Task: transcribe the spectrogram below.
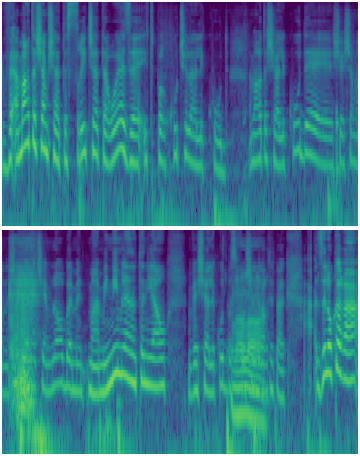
ואמרת שם שהתסריט שאתה רואה זה התפרקות של הליכוד. אמרת שהליכוד, שיש שם אנשים באמת שהם לא באמת מאמינים לנתניהו, ושהליכוד בסופו לא, של לא. דבר תתפרק. זה לא קרה.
